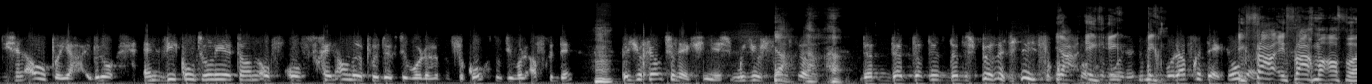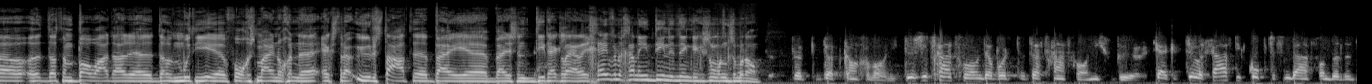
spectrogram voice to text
die- zijn open. Ja, ik bedoel, en wie controleert dan of, of geen andere producten worden verkocht, of die worden afgedekt? Weet je hoe groot zo'n Action is? Moet je je eens voorstellen. Dat, dat, dat, dat, dat de spullen die niet verkocht mogen worden, die moeten worden afgedekt. Ik vraag, ik vraag me af eh, eh, dat een BOA, daar, eh, dan moet hij volgens mij nog een extra uren staat bij, bij zijn direct leidinggevende gaan indienen, denk ik, zo langzamerhand. Dat, dat kan gewoon niet. Dus het gaat gewoon, dat, wordt, dat gaat gewoon niet gebeuren. Kijk, de Telegraaf die kopte vandaag van dat het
